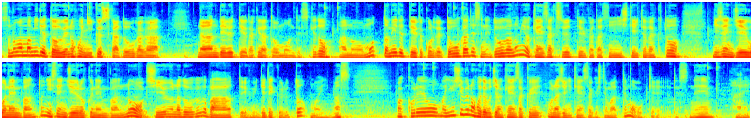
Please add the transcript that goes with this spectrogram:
そのまま見ると上の方にいくつか動画が並んでるっていうだけだと思うんですけどあのもっと見るっていうところで動画ですね動画のみを検索するっていう形にしていただくと2015年版と2016年版の主要な動画がバーッというふうに出てくると思います。まあ、これを、まあ、YouTube の方でもちろん検索同じように検索してもらっても OK ですね。はい。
